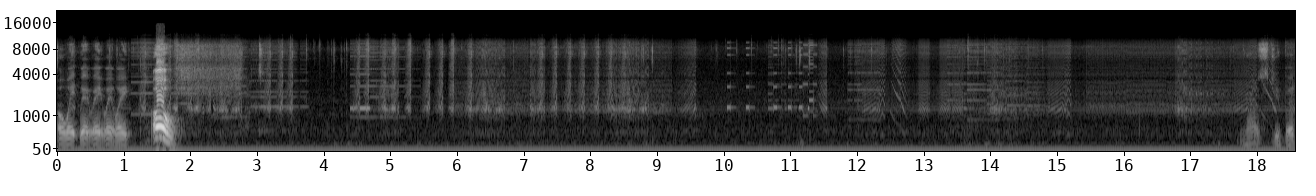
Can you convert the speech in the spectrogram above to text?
Oh, wait, wait, wait, wait, wait. Oh, shit. That was stupid.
